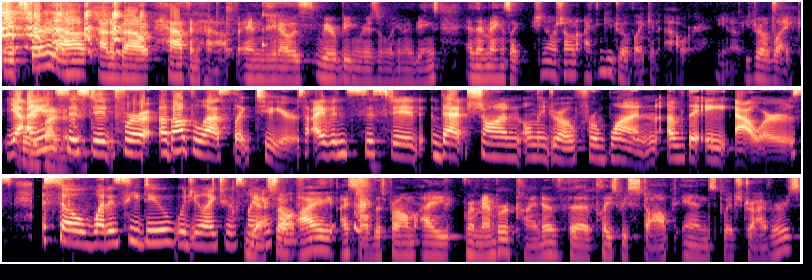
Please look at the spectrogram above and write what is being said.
it started out at about half and half, and you know, it was, we were being reasonable human beings, and then Megan's like, you know, Sean, I think you drove like an hour. You know, you drove like Yeah, 45 I minutes." insisted for about the last like two years. I've insisted that Sean only drove for one of the eight hours. So what does he do? Would you like to explain Yeah, yourself? so I, I solved this problem. I remember kind of the place we stopped and switched drivers,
